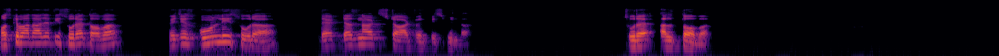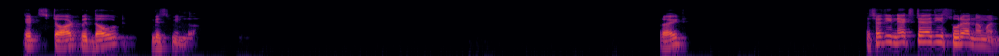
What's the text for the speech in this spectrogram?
उसके बाद आ जाती Surah Tauba which is only Sura that does not start with बिस्मिल्लाह Surah Al Tauba it start without बिस्मिल्लाह राइट अच्छा जी नेक्स्ट है जी सूर्य नमल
